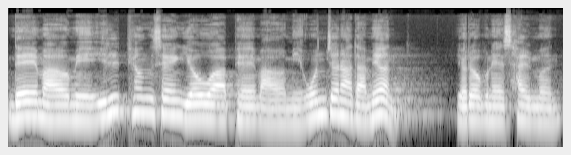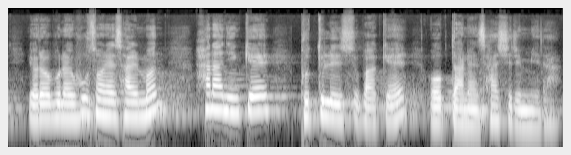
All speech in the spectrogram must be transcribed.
내 마음이 일평생 여호와 앞에 마음이 온전하다면 여러분의 삶은 여러분의 후손의 삶은 하나님께 붙들릴 수밖에 없다는 사실입니다.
